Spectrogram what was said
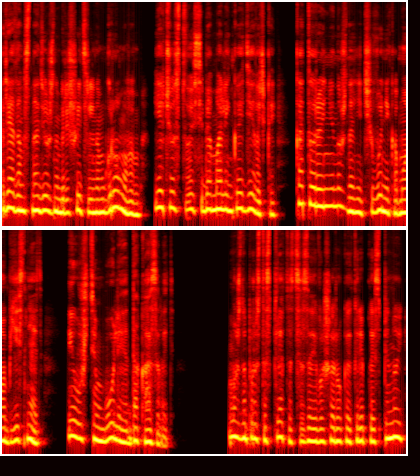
Рядом с надежным решительным Громовым я чувствую себя маленькой девочкой, которой не нужно ничего никому объяснять и уж тем более доказывать. Можно просто спрятаться за его широкой крепкой спиной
